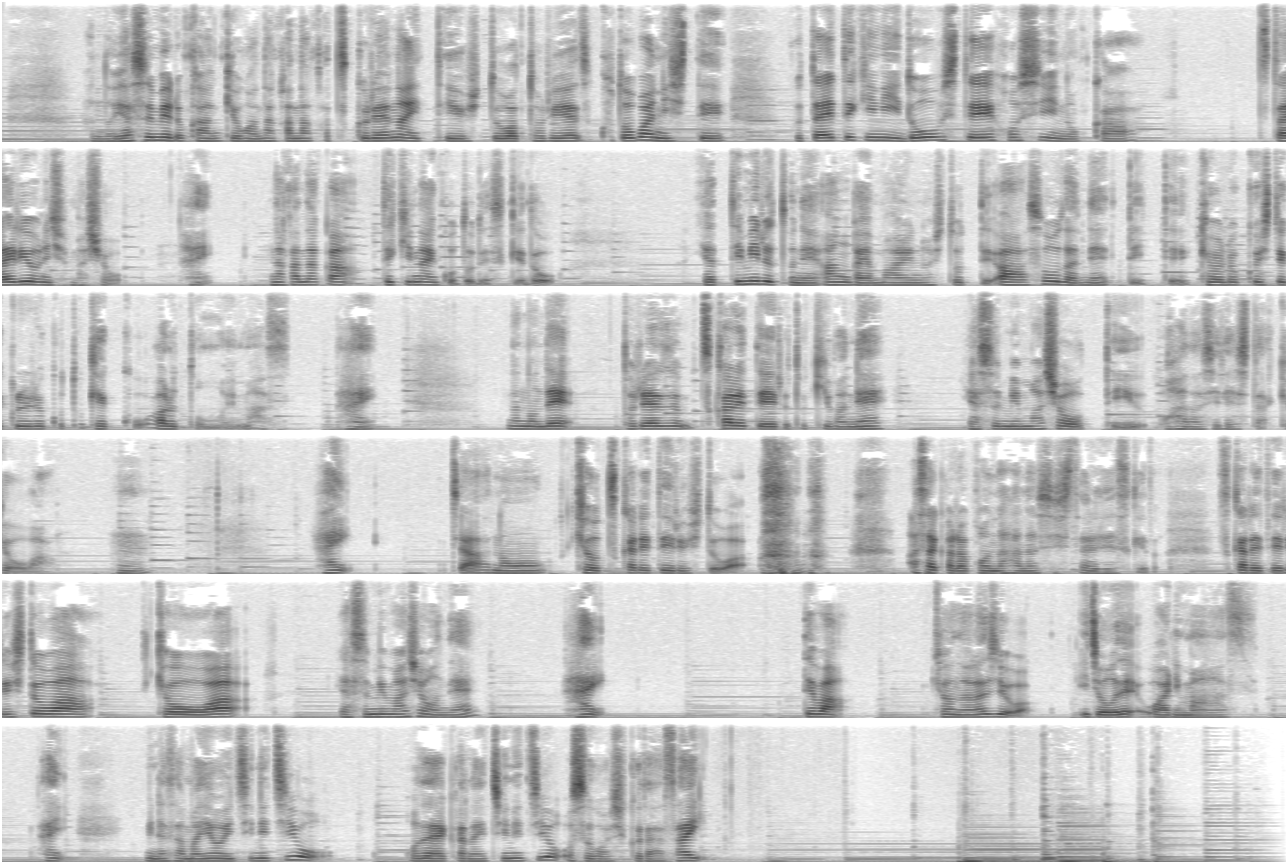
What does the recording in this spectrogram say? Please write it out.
あの休める環境がなかなか作れないっていう人はとりあえず言葉にして具体的にどうしてほしいのか伝えるようにしましょう。はい、なかなかできないことですけどやってみるとね案外周りの人って「ああそうだね」って言って協力してくれること結構あると思います。はいなのでとりあえず疲れている時はね休みましょうっていうお話でした今日は。うん、はいじゃああの今日疲れている人は 朝からこんな話したらですけど疲れてる人は今日は休みましょうね。はいでは今日のラジオは以上で終わりますはい皆様良い一日を穏やかな一日をお過ごしください。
